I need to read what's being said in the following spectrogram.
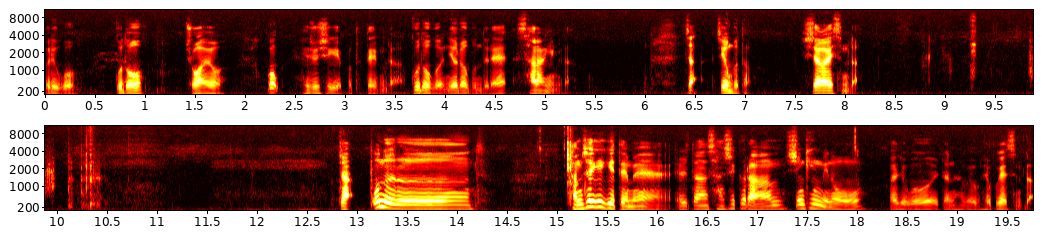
그리고 구독, 좋아요 꼭 해주시기 부탁드립니다. 구독은 여러분들의 사랑입니다. 자, 지금부터 시작하겠습니다. 자, 오늘은 탐색이기 때문에 일단 40g sinking minnow 가지고 일단 한번 해보겠습니다.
